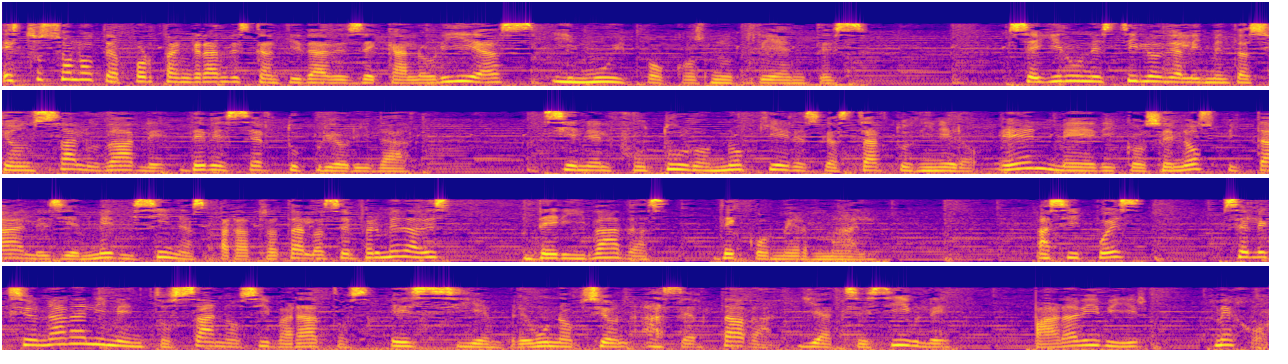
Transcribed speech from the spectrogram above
estos solo te aportan grandes cantidades de calorías y muy pocos nutrientes. Seguir un estilo de alimentación saludable debe ser tu prioridad si en el futuro no quieres gastar tu dinero en médicos, en hospitales y en medicinas para tratar las enfermedades derivadas de comer mal. Así pues, seleccionar alimentos sanos y baratos es siempre una opción acertada y accesible para vivir mejor.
